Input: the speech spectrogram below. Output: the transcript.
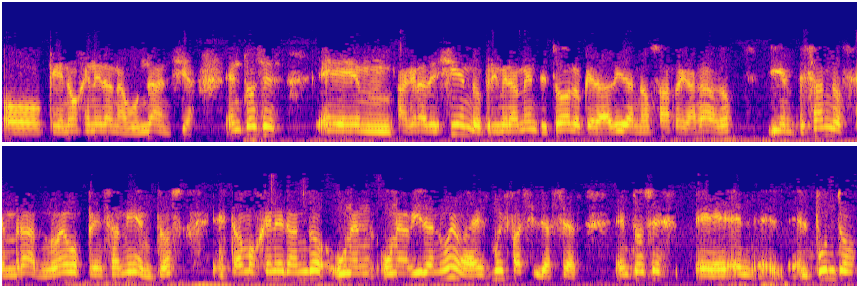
o que no generan abundancia. Entonces, eh, agradeciendo primeramente todo lo que la vida nos ha regalado y empezando a sembrar nuevos pensamientos, estamos generando una, una vida nueva. Es muy fácil de hacer. Entonces, eh, el, el- el punto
